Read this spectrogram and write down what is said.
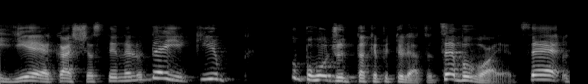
є якась частина людей, які ну, погоджують на капітуляцію. Це буває. Це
